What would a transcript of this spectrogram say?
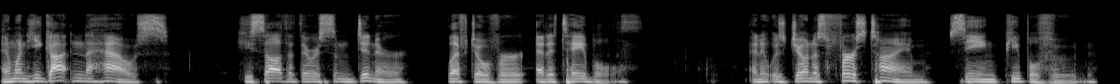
And when he got in the house, he saw that there was some dinner left over at a table and it was Jonah's first time seeing people food.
